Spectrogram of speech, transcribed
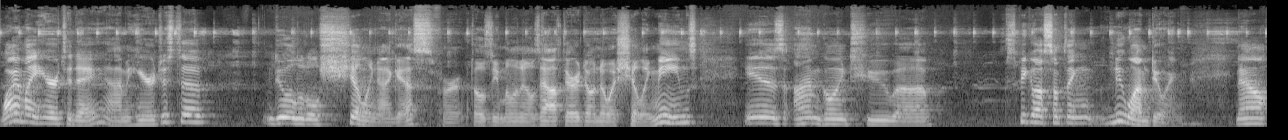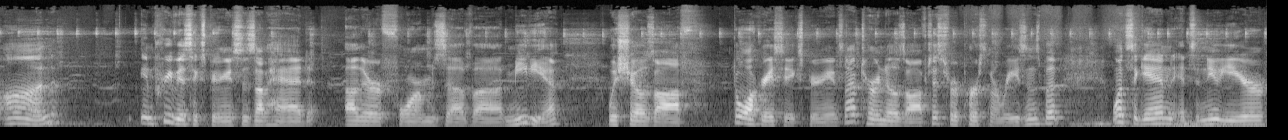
Why am I here today? I'm here just to do a little shilling, I guess, for those of you millennials out there don't know what shilling means, is I'm going to uh, speak about something new I'm doing. Now, on in previous experiences, I've had other forms of uh, media which shows off the Walker AC experience, and I've turned those off just for personal reasons. But once again, it's a new year,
